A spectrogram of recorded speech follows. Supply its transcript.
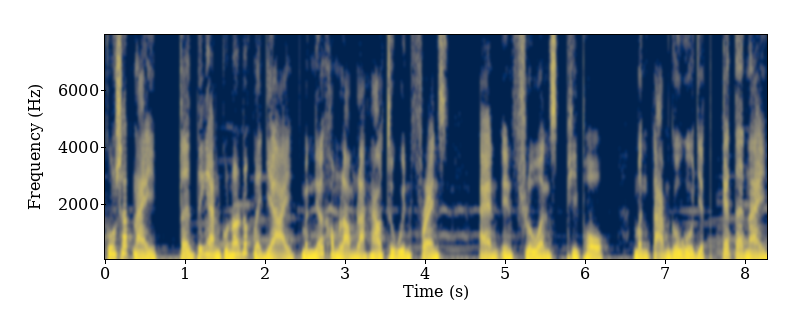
Cuốn sách này, tên tiếng anh của nó rất là dài. Mình nhớ không lầm là how to win friends and influence people. Mình tạm google dịch. Cái tên này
